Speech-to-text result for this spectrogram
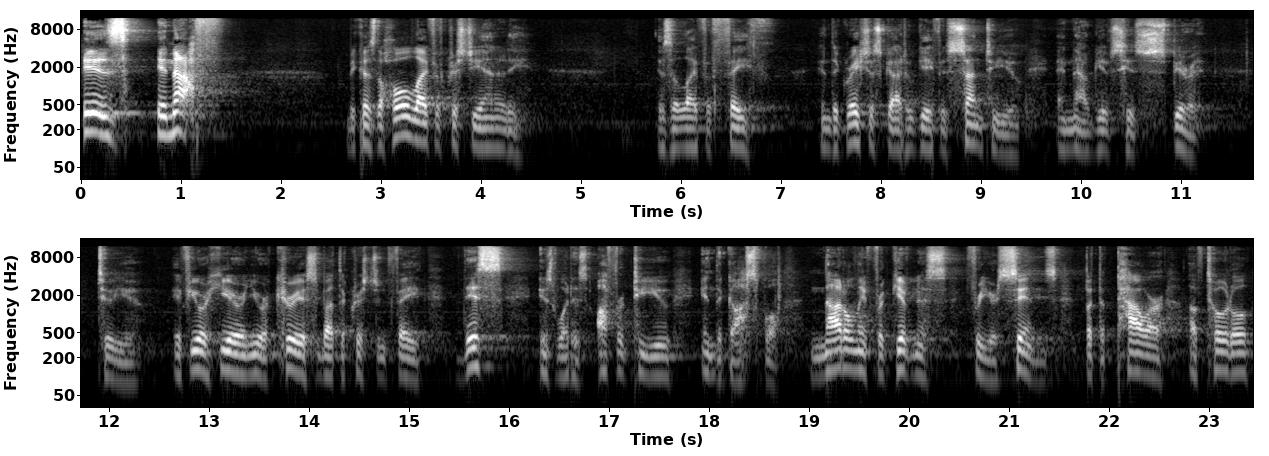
is enough because the whole life of Christianity is a life of faith in the gracious God who gave his Son to you and now gives his Spirit to you. If you're here and you are curious about the Christian faith, this is what is offered to you in the gospel. Not only forgiveness for your sins, but the power of total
